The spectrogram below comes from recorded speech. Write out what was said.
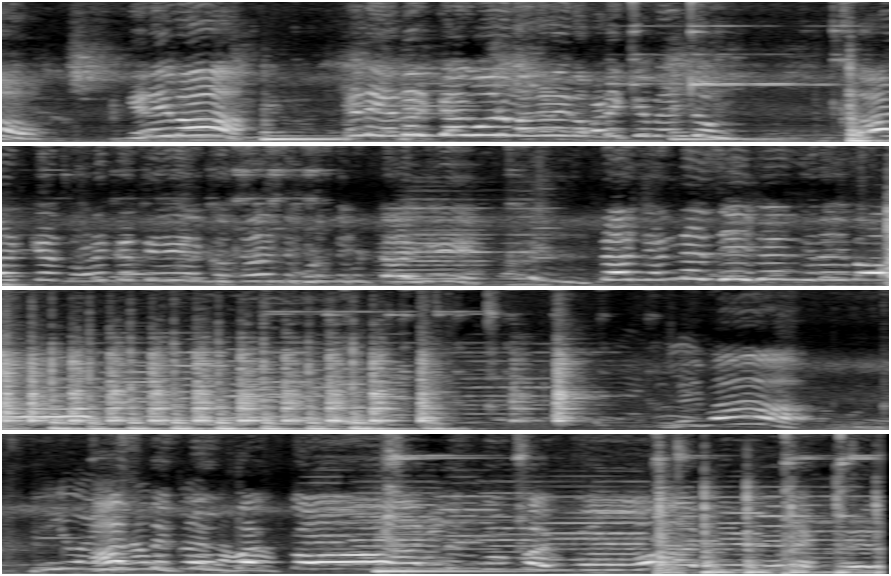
ஐயோ இறைவா என்னை எதற்காக ஒரு மகனாக படைக்க வேண்டும்? வாழ்க்கை தொடக்கத்தையே எனக்கு துரத்து கொடுத்து விட்டாயே. நான் என்ன செய்வேன் இறைவா? இறைவா ஆத்துக்கும் பக்கம் ஆத்துக்கும் பக்கம் ஆத்து இருக்கிற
